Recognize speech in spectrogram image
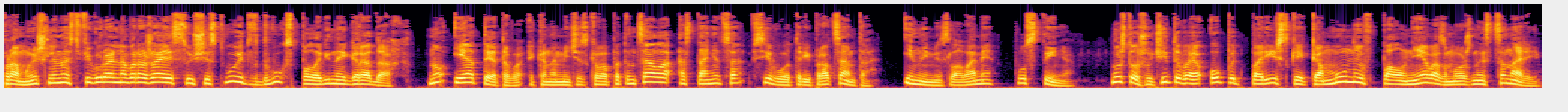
Промышленность, фигурально выражаясь, существует в двух с половиной городах, но и от этого экономического потенциала останется всего 3%. Иными словами, пустыня. Ну что ж, учитывая опыт парижской коммуны, вполне возможный сценарий.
